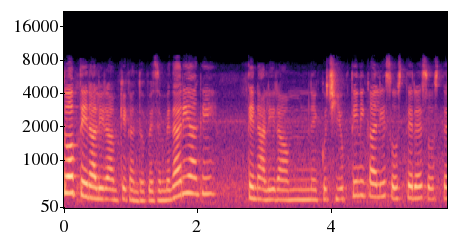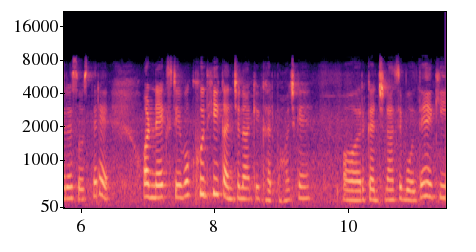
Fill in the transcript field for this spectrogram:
तो अब तेनालीराम के कंधों पे ज़िम्मेदारी आ गई। तेनालीराम ने कुछ युक्ति निकाली, सोचते रहे सोचते रहे सोचते रहे और नेक्स्ट डे वो खुद ही कंचना के घर पहुँच गए और कंचना से बोलते हैं कि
